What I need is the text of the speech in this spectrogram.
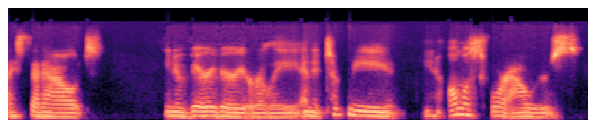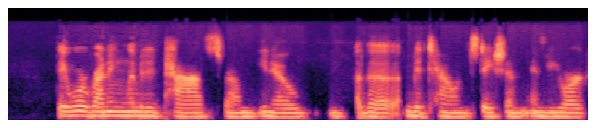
i set out you know very very early. And it took me you know almost four hours. They were running limited paths from you know the midtown station in new york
